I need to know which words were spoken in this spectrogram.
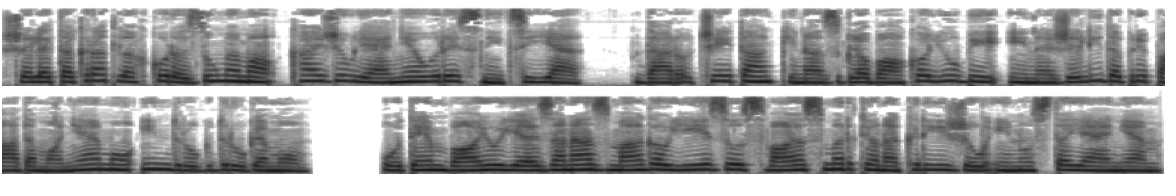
šele takrat lahko razumemo, kaj življenje v resnici je dar očeta, ki nas globoko ljubi in želi, da pripadamo njemu in drug drugemu. V tem boju je za nas zmagal Jezus svojo smrtjo na križu in ustajenjem.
